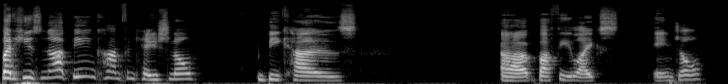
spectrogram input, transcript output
but he's not being confrontational because uh Buffy likes Angel.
